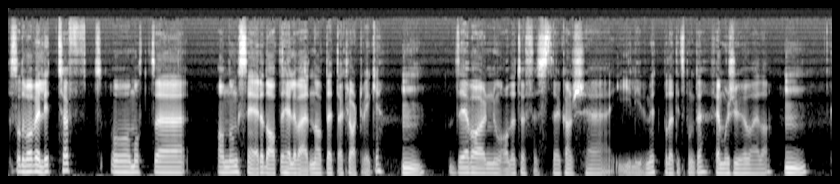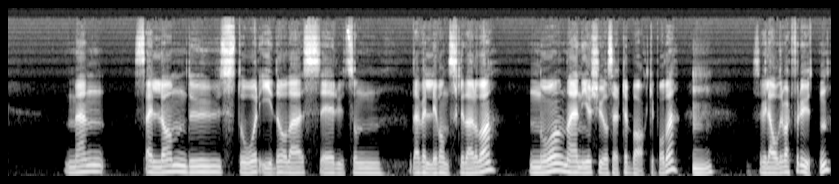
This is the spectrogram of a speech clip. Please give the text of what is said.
Så det var veldig tøft å måtte annonsere da til hele verden at dette klarte vi ikke. Mm. Det var noe av det tøffeste kanskje i livet mitt på det tidspunktet. 25 var jeg da. Mm. Men selv om du står i det, og det ser ut som det er veldig vanskelig der og da Nå, når jeg er 29 og ser tilbake på det, Mm. så ville jeg aldri vært foruten.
